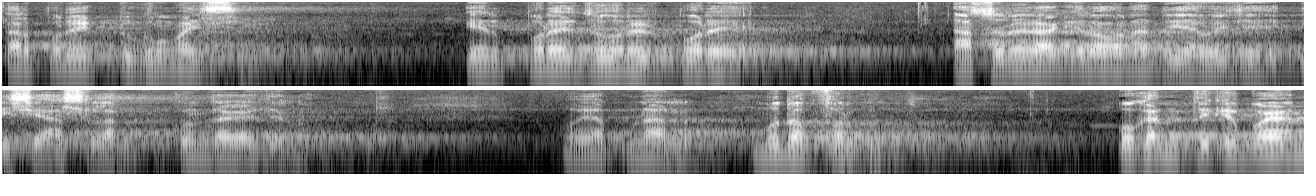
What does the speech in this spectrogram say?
তারপরে একটু ঘুমাইছি। এরপরে জোহরের পরে আসরের আগে রওনা দিয়ে ওই যে ইসে আসলাম, কোন জায়গায় যেন? ওই আপনার মুজফরগঞ্জ ওখান থেকে বয়ান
